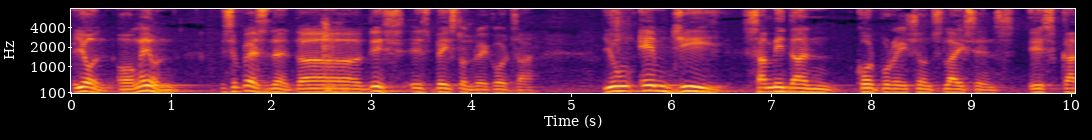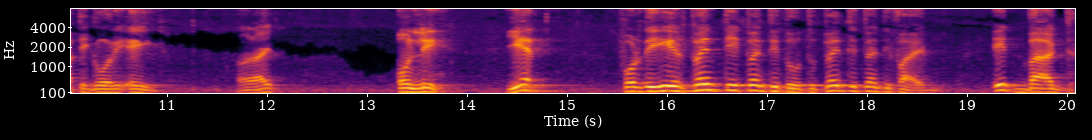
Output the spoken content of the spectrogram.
yun. O, ngayon, Mr. President, uh, this is based on records, ha? Yung MG Samidan Corporation's license is category A. All right? Only. Yet, for the year 2022 to 2025, it bagged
